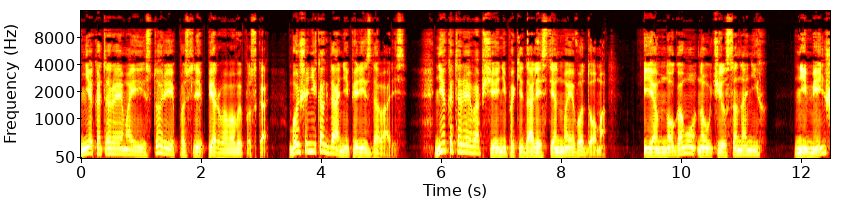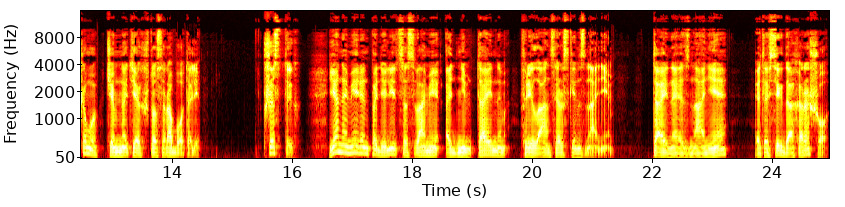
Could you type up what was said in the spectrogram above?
Некоторые мои истории после первого выпуска больше никогда не переиздавались. Некоторые вообще не покидали стен моего дома, и я многому научился на них, не меньшему, чем на тех, что сработали. В-шестых, я намерен поделиться с вами одним тайным фрилансерским знанием. Тайное знание – это всегда хорошо,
